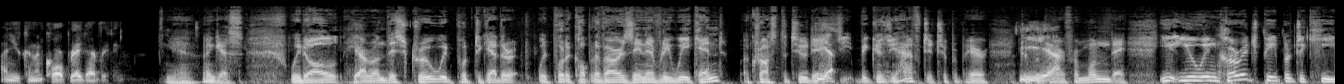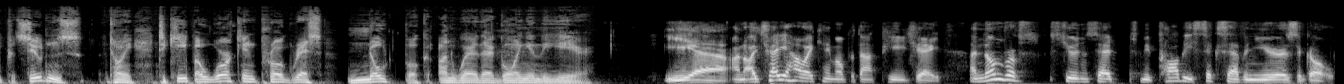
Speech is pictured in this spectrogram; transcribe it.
and you can incorporate everything. Yeah, I guess we'd all here yep. on this crew we'd put together we'd put a couple of hours in every weekend across the two days yep. because you have to to prepare to prepare yep. for Monday. You you encourage people to keep students, Tony, to keep a work in progress notebook on where they're going in the year. Yeah, and I'll tell you how I came up with that, PJ. A number of students said to me probably six, seven years ago,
